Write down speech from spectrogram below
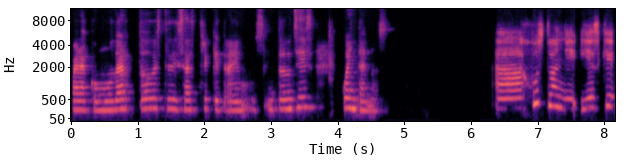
para acomodar todo este desastre que traemos. Entonces, cuéntanos. Ah, justo, Angie, y es que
